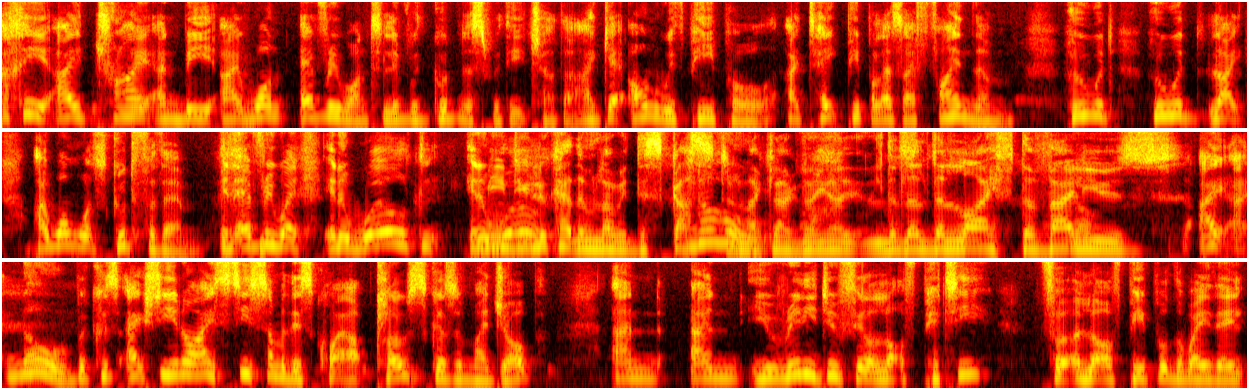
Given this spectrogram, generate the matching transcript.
Akhi, I try and be, I want everyone to live with goodness with each other. I get on with people. I take people as I find them. Who would, who would like, I want what's good for them in every way. In a world, in I mean, a world. do you look at them like with disgust No. and like, like, know, the, the, the life, the values? I, I no, because actually, you know, I see some of this quite up close because of my job, and and you really do feel a lot of pity for a lot of people the way they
